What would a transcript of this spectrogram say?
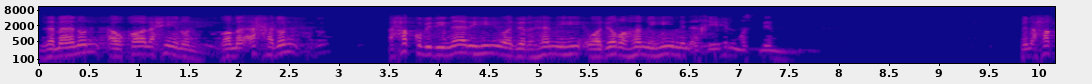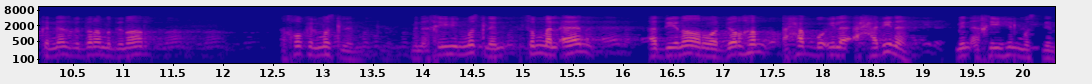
زمان أو قال حين وما أحد أحق بديناره ودرهمه ودرهمه من أخيه المسلم. من أحق الناس بالدرهم والدينار أخوك المسلم من أخيه المسلم. ثم الآن الدينار والدرهم أحب إلى أحدنا من أخيه المسلم.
